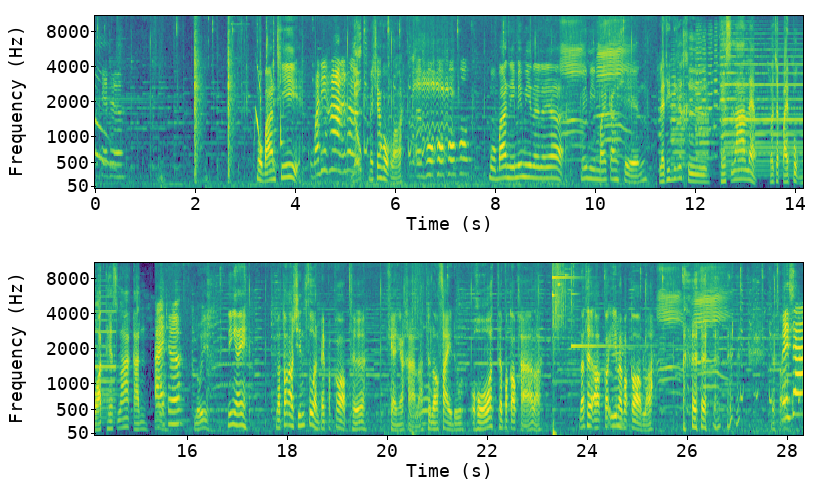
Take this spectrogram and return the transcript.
โอเคเธอหมู่บ้านที่หมู่บ้านที่ห้านะเธอ ไม่ใช่หกเหรอ เออโฮโฮโฮโฮหมู่บ้านนี้ไม่มีเลยเลยอะไม่มีไม้กางเขน และที่นี่ก็คือเทสลาแลบเราจะไปปลุกบอสเทสลากัน ไปเธอ ลุย นี่ไง เราต้องเอาชิ้นส่วนไปประกอบเธอแข นกับขาเหรอ เธอลองใส่ดู โอ้โห เธอประกอบขาเหรอ แล้วเธอเอาเก้าอี้มาประกอบเหรอเดี๋ยวเขาไม่ใช่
